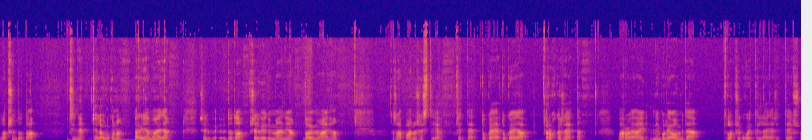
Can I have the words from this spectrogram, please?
lapsen tota, sinne siellä ulkona pärjäämään ja selvi, tota, selviytymään ja toimimaan ihan tasapainoisesti ja sitten tukee, tukee ja rohkaisee, että vaaroja ei niin paljon ole, mitä lapsi kuvittelee ja sitten jos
